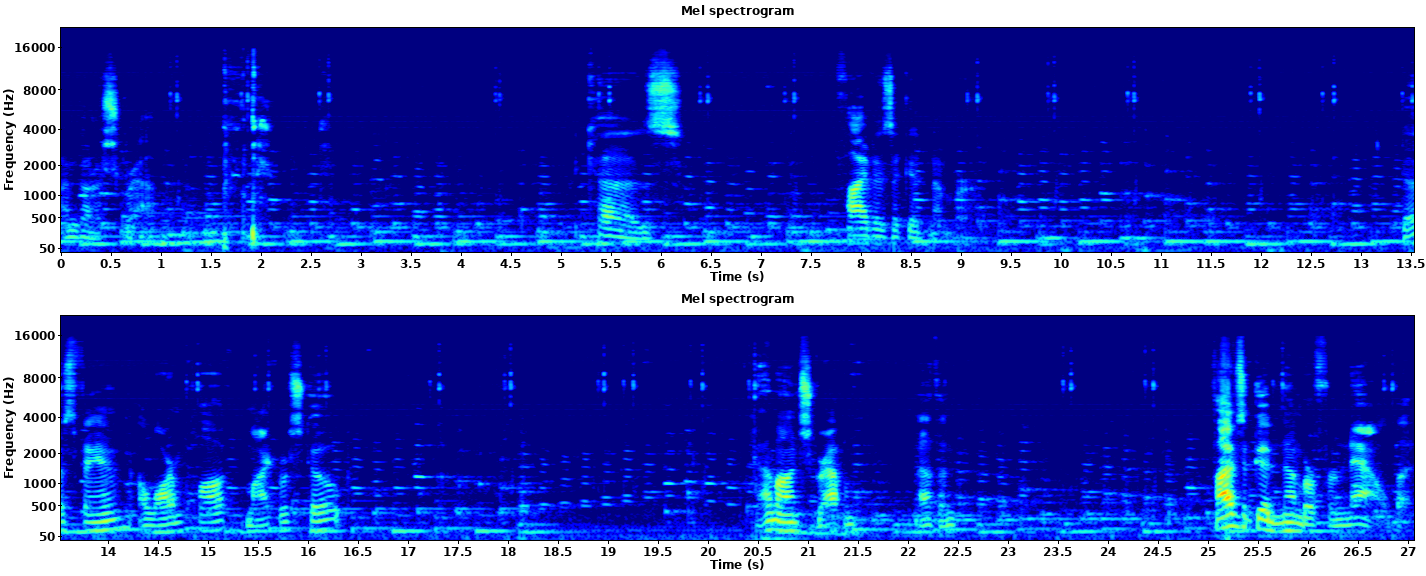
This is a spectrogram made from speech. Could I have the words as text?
I'm gonna scrap. because five is a good number. Dust fan, alarm clock, microscope. Come on, scrap them. Nothing. Five's a good number for now, but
